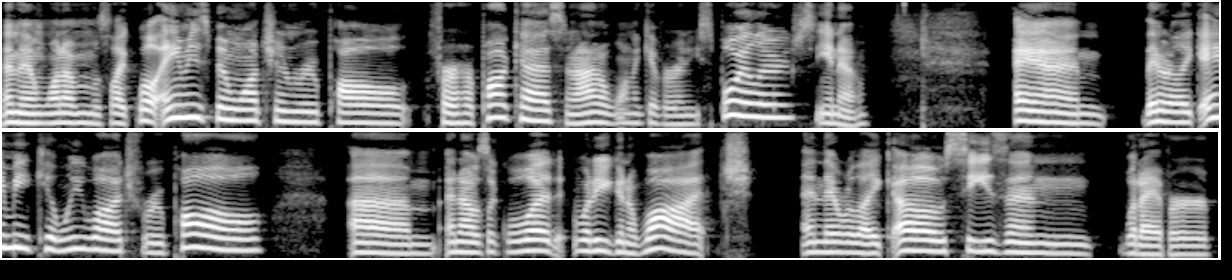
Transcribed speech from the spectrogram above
And then one of them was like, Well, Amy's been watching RuPaul for her podcast and I don't want to give her any spoilers, you know. And they were like, Amy, can we watch RuPaul? Um, and I was like, Well, what what are you gonna watch? And they were like, Oh, season whatever,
